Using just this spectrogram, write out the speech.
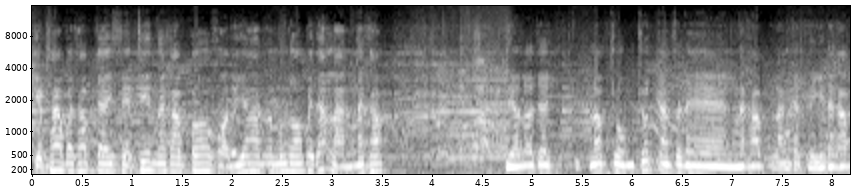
เก็บภาพประทับใจเสร็จสิ้นนะครับ ก็ขออนุญาตเอาน้องๆไปด้านหลังนะครับ เดี๋ยวเราจะรับชมชุดการแสดงนะครับ หลังจากนี้นะครับ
